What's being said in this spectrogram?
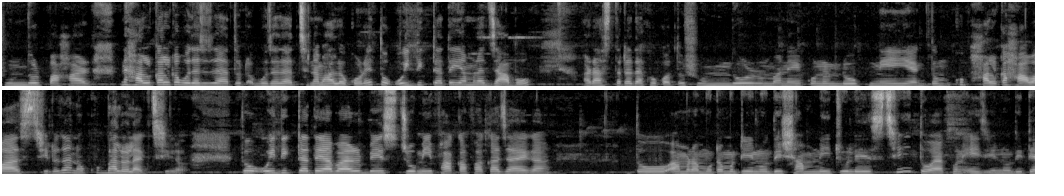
সুন্দর পাহাড় মানে হালকা হালকা বোঝা যাচ্ছে, এতটা বোঝা যাচ্ছে না ভালো করে। তো ওই দিকটাতেই আমরা যাব। আর রাস্তাটা দেখো কত সুন্দর মানে কোনো লোক নেই, একদম খুব হালকা হাওয়া আসছিল, জানো? খুব ভালো লাগছিল। তো ওই দিকটাতে আবার বেশ জমি, ফাঁকা ফাঁকা জায়গা। তো আমরা মোটামুটি নদীর সামনেই চলে এসেছি। তো এখন এই যে নদীতে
